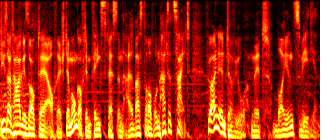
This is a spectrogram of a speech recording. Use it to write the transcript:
Dieser Tage sorgte er auch für Stimmung auf dem Pfingstfest in Albersdorf und hatte Zeit für ein Interview mit Boyens Medien.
